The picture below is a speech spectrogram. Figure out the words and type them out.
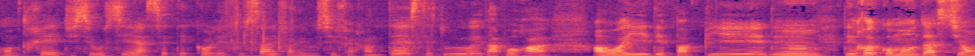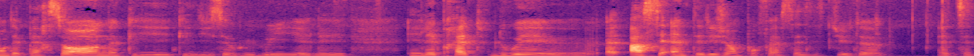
rentrée, tu sais aussi à cette école et tout ça, il fallait aussi faire un test et tout, et d'abord envoyer des papiers, mm. des, recommandations des personnes qui, qui disent oui, oui, elle est, elle est prête, douée, assez intelligente pour faire ses études, etc.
